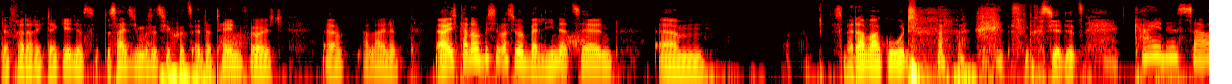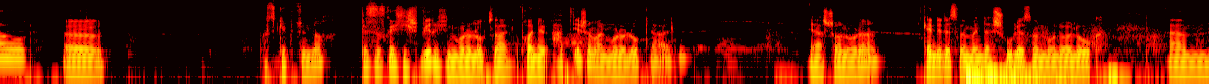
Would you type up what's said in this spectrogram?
der Frederik, der geht jetzt. Das heißt, ich muss jetzt hier kurz entertainen für euch äh, alleine. Ja, ich kann noch ein bisschen was über Berlin erzählen. Ähm, das Wetter war gut. das interessiert jetzt keine Sau. Äh, was gibt's denn noch? Das ist richtig schwierig, einen Monolog zu halten. Freunde, habt ihr schon mal einen Monolog gehalten? Ja, schon, oder? Kennt ihr das, wenn man in der Schule so einen Monolog ähm,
